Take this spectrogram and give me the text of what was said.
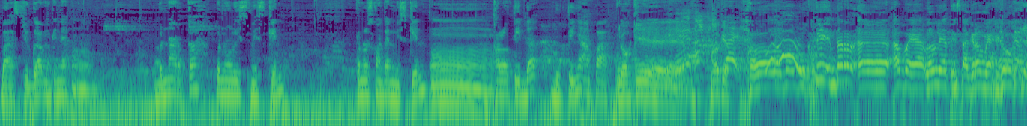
bahas juga mungkin ya. Mm. Benarkah penulis miskin, penulis konten miskin? Hmm. Kalau tidak, buktinya apa? Gokil. Gokil. Kalau lo mau bukti ntar eh, apa ya? Lo lihat Instagram ya. Gokil.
